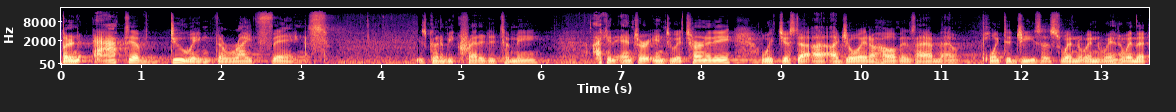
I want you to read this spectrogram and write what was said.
but an active doing the right things is going to be credited to me. I can enter into eternity with just a, a, a joy and a hope as I am point to Jesus when, when, when, when the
